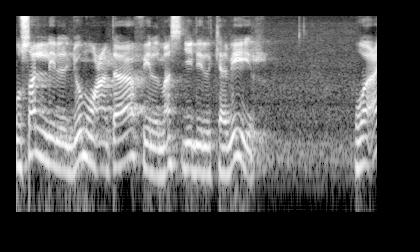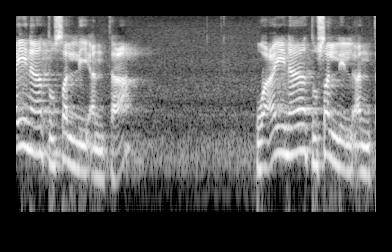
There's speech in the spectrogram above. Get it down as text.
أصلي الجمعة في المسجد الكبير. وأين تصلي أنت؟ وأين تصلي أنت؟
